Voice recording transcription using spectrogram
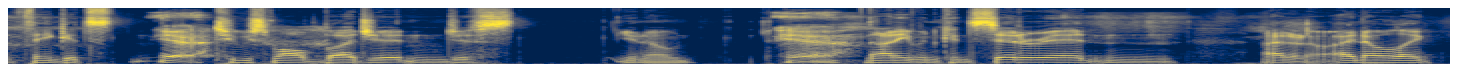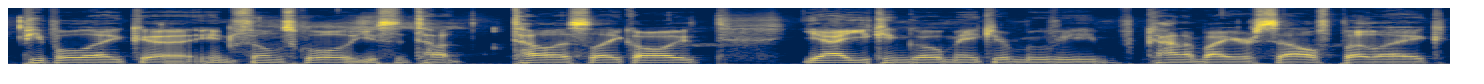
think it's Yeah. too small budget and just you know Yeah. not even consider it and i don't know i know like people like uh, in film school used to t- tell us like oh yeah you can go make your movie kind of by yourself but like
